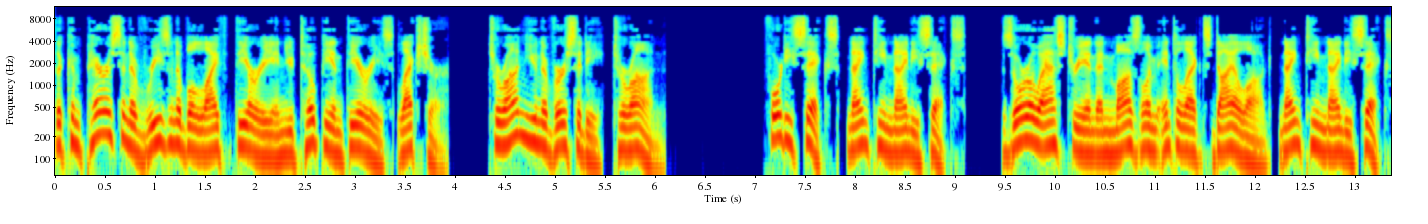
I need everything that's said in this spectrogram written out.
The Comparison of Reasonable Life Theory and Utopian Theories lecture. Tehran University, Tehran 46, 1996. Zoroastrian and Muslim Intellects Dialogue, 1996.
